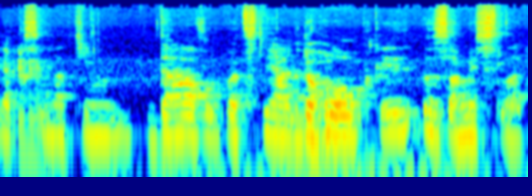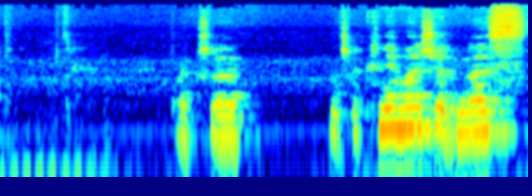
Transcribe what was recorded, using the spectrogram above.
jak se mhm. nad tím dá vůbec nějak dohloubky zamyslet. Takže řekněme, že dnes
